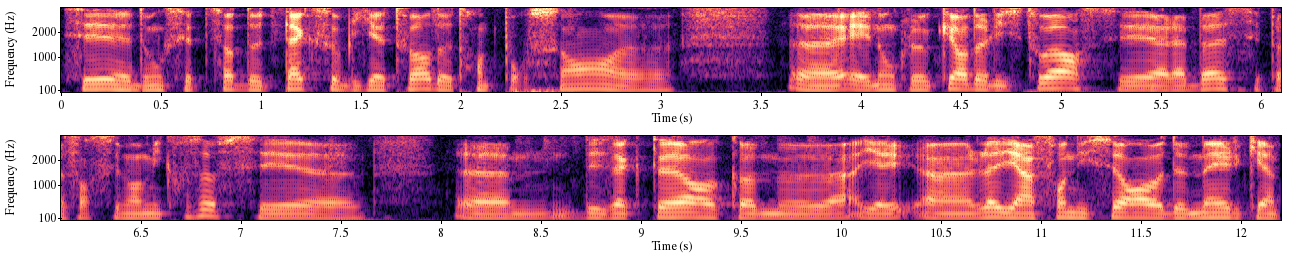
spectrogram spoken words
C'est donc cette sorte de taxe obligatoire de 30%. et donc le cœur de l'histoire, c'est à la base, c'est pas forcément Microsoft, c'est euh, des acteurs comme euh, y a là il y a un fournisseur de mail qui a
